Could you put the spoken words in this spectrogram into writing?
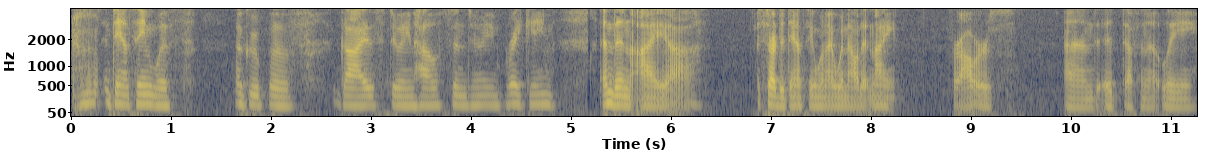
dancing with a group of guys doing house and doing breaking, and then I uh, started dancing when I went out at night for hours, and it definitely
